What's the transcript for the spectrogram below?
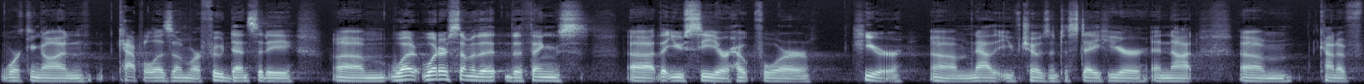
working on capitalism or food density. Um, what what are some of the the things uh, that you see or hope for here um, now that you've chosen to stay here and not um, kind of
